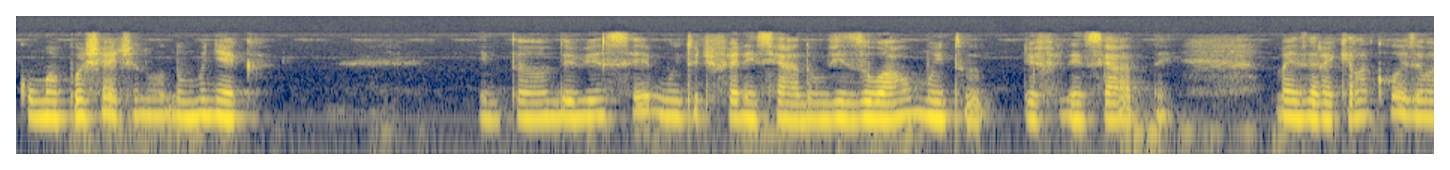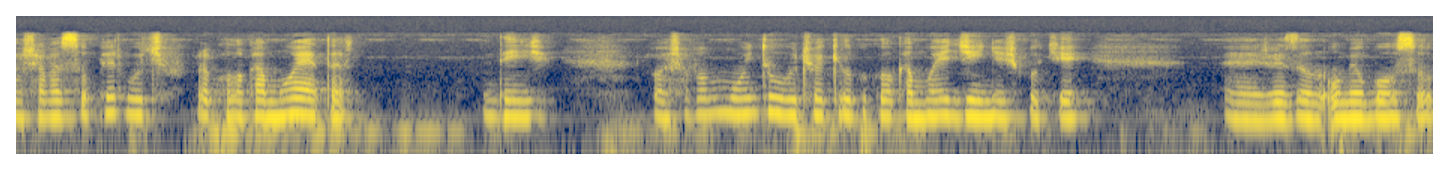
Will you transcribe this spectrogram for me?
com uma pochete no, no munheca. Então devia ser muito diferenciado, um visual muito diferenciado, né? Mas era aquela coisa, eu achava super útil para colocar moeda, entende? Eu achava muito útil aquilo para colocar moedinhas, porque é, às vezes o meu bolso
